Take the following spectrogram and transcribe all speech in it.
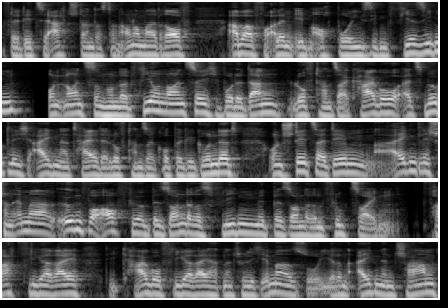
auf der DC-8 stand das dann auch nochmal drauf aber vor allem eben auch Boeing 747. Und 1994 wurde dann Lufthansa Cargo als wirklich eigener Teil der Lufthansa-Gruppe gegründet und steht seitdem eigentlich schon immer irgendwo auch für besonderes Fliegen mit besonderen Flugzeugen. Frachtfliegerei, die Cargofliegerei hat natürlich immer so ihren eigenen Charme.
